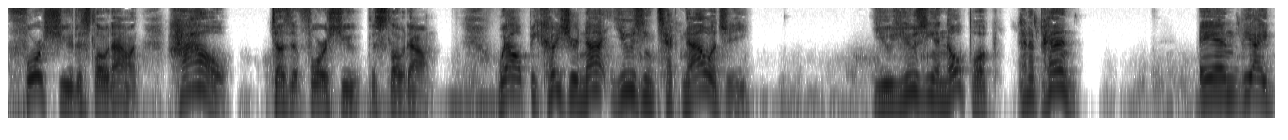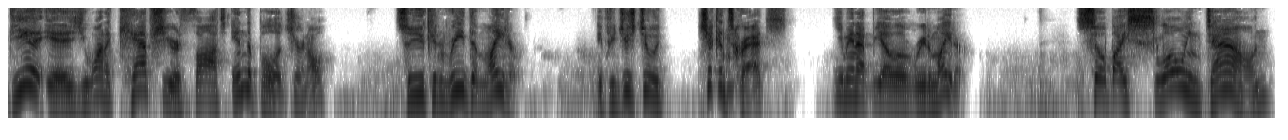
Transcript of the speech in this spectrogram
force you to slow down? How does it force you to slow down? Well, because you're not using technology, you're using a notebook and a pen. And the idea is you want to capture your thoughts in the bullet journal so you can read them later. If you just do a chicken scratch, you may not be able to read them later. So by slowing down,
